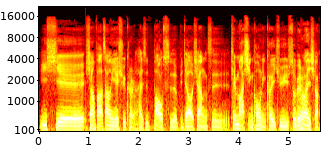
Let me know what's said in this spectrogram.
一些想法上，也许可能还是抱持的比较像是天马行空，你可以去随便乱想。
